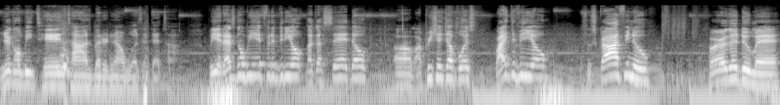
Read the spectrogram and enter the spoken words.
you're gonna be 10 times better than I was at that time. But yeah, that's gonna be it for the video. Like I said though, um, I appreciate y'all boys. Like the video, subscribe if you're new. Further ado, man.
